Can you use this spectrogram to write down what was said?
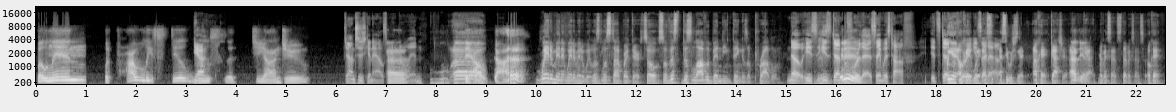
Bolin would probably still Yeah. lose the Jianzhu John's just gonna outsmart Uh, Bolin. Uh, yeah oh god Wait a minute, wait a minute, wait. Let's let's stop right there. So so this this lava bending thing is a problem. No, he's This- he's done before is. that. Same with Toph. It's done Oh yeah, before okay, he gets wait. I see, out. I see what you said. Okay, gotcha. I- Uh, yeah. yeah. that makes sense. That makes sense. Okay.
